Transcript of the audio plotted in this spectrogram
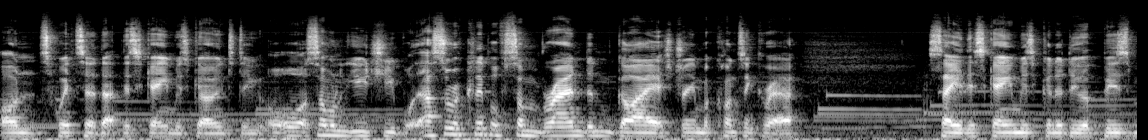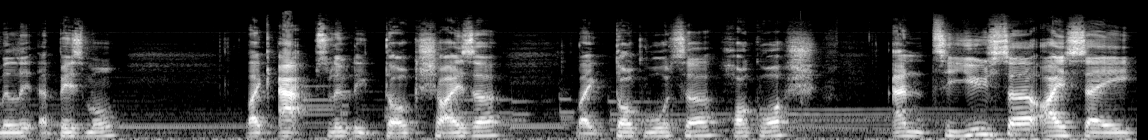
on Twitter that this game is going to do, or someone on YouTube, I saw a clip of some random guy, a streamer, content creator, say this game is going to do abysmal, abysmal, like absolutely dog shizer, like dog water, hogwash. And to you, sir, I say,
